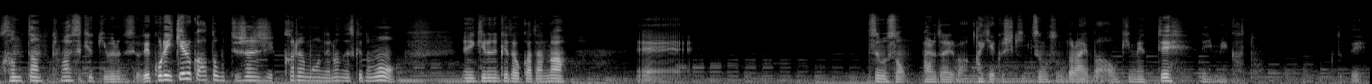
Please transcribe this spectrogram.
簡単トライスキル決めるんですよ。で、これいけるかと思って吉橋、カルマを狙うんですけども、えー切り抜けた岡田が、えー、ツムソン、パイルドライバー、開脚式、ツムソンドライバーを決めて、レインメーカーと。いうことで、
